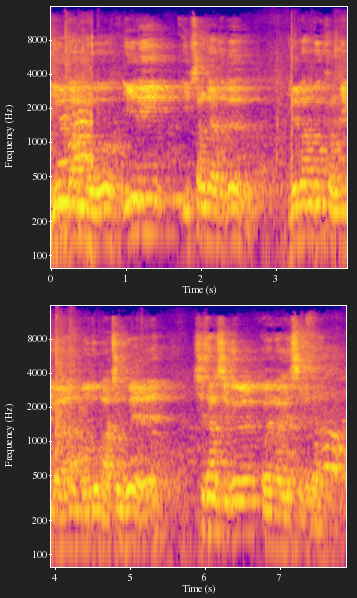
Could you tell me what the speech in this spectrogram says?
일반부 1위 입상자들은 일반부 경기가 모두 마친 후에 시상식을 거행하겠습니다.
